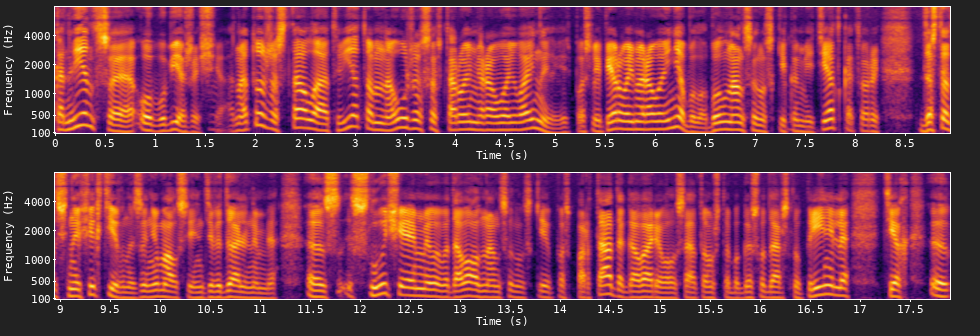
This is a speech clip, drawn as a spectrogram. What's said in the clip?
Конвенция об убежище, она тоже стала ответом на ужасы Второй мировой войны. Ведь после Первой мировой не было. Был Нансеновский комитет, который достаточно эффективно занимался индивидуальными э, случаями, выдавал нансеновские паспорта, договаривался о том, чтобы государство приняли тех э,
